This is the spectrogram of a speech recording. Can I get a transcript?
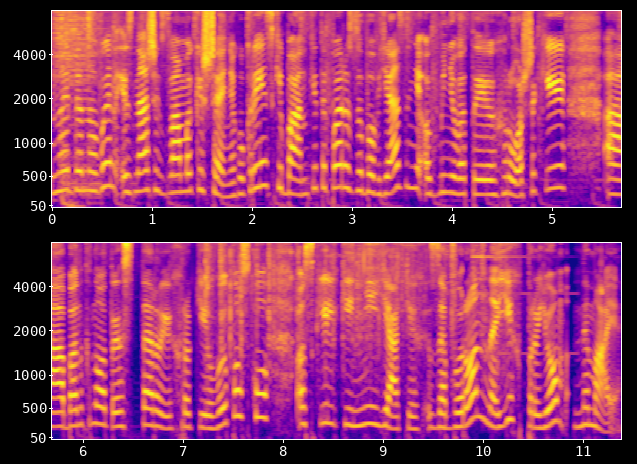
Ну і до новин із наших з вами кишеньок. Українські банки тепер зобов'язані обмінювати грошики, а банкноти старих років випуску, оскільки ніяких заборон на їх прийом немає.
